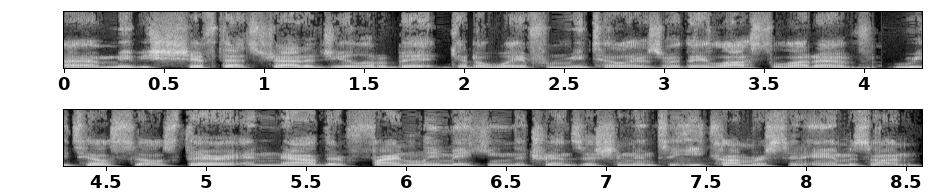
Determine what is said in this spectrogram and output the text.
uh, maybe shift that strategy a little bit, get away from retailers, or they lost a lot of retail sales there. And now they're finally making the transition into e commerce and Amazon.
